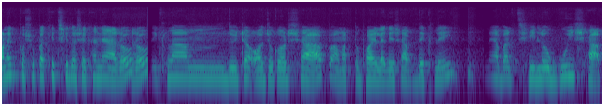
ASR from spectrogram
অনেক পশু পাখি ছিল সেখানে আরও দেখলাম দুইটা অজগর সাপ, আমার তো ভয় লাগে সাপ দেখলেই। আবার ছিল গুই সাপ।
